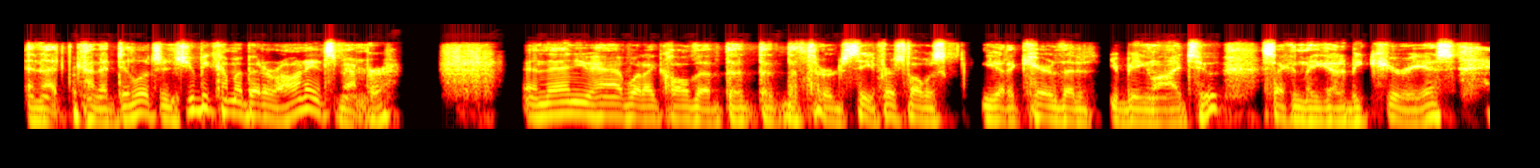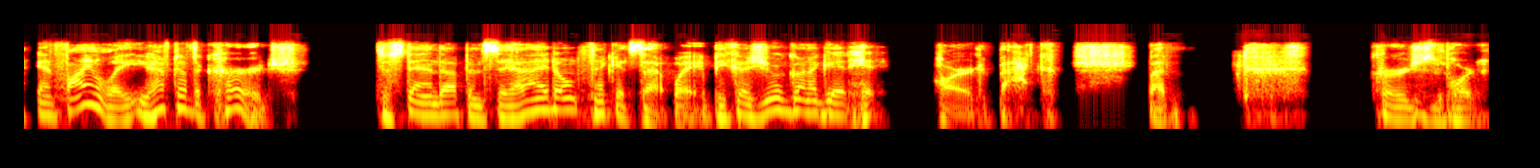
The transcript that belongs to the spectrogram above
and that kind of diligence, you become a better audience member. And then you have what I call the, the, the, the third C. First of all, was you got to care that you're being lied to. Secondly, you got to be curious. And finally, you have to have the courage to stand up and say, I don't think it's that way because you're going to get hit hard back. But courage is important.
